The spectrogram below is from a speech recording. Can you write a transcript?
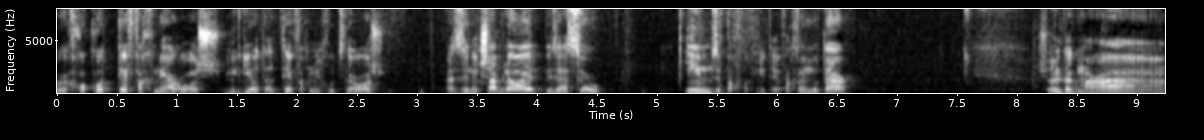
רחוקות טפח מהראש, מגיעות עד טפח מחוץ לראש, אז זה נחשב לאוהל וזה אסור. אם זה פחות מטפח זה מותר. שואלת הגמרא,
